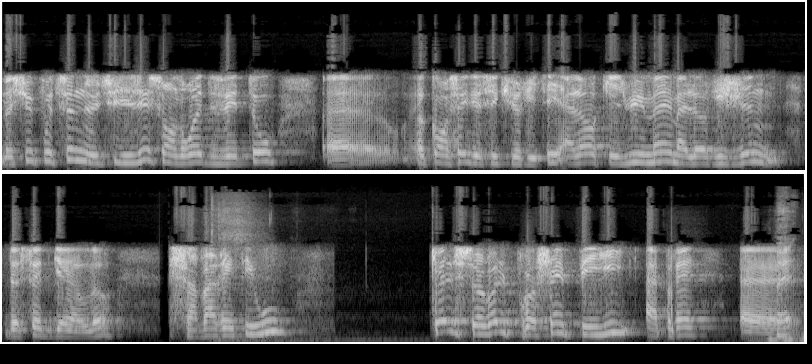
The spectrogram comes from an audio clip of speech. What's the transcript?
M. Poutine a utilisé son droit de veto euh, au Conseil de sécurité, alors qu'il est lui-même à l'origine de cette guerre-là. Ça va arrêter où? Quel sera le prochain pays après euh, Ben,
